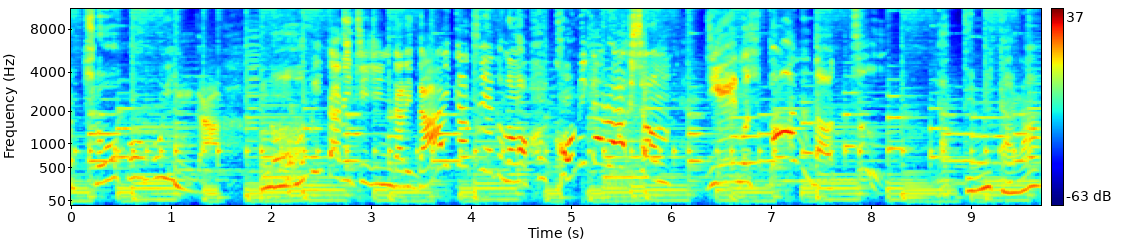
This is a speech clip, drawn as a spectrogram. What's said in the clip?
の諜報部員が伸びたり縮んだり大活躍のコミカルアクション「ジェームス・ボンド2」やってみたら？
